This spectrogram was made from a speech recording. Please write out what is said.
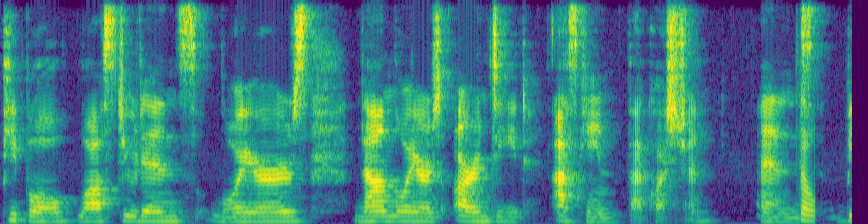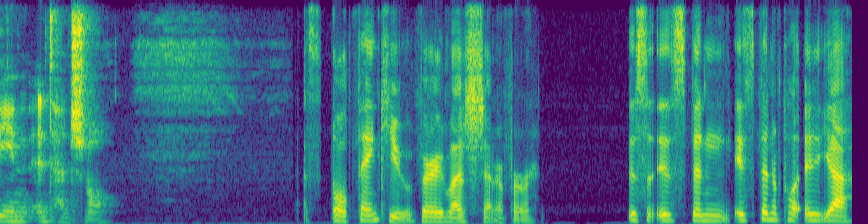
people, law students, lawyers, non lawyers are indeed asking that question and so, being intentional. Well, thank you very much, Jennifer. This it's been it's been a ple- yeah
